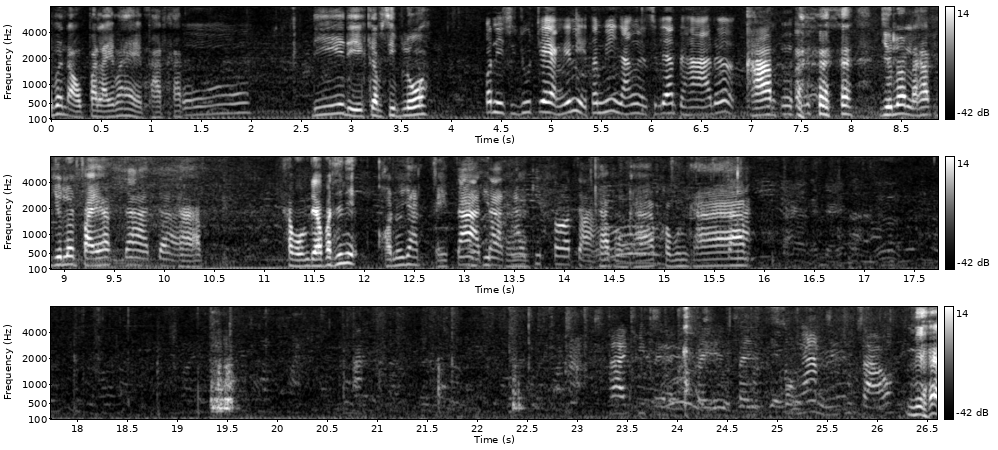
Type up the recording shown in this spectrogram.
เพิ่นเอาปลาไหลมาให้พัดครับ โอ้ดีดีเกือบ10โลก็นี่สิอยู่แจ้งนี่นี่ถ้ามีหยังเนี่ยสิแล่นไปหาเด้อครับ ยืนรถเหรอครับยืนรถไฟครับ จ้าจ้า ครับ ครับผมเดี๋ยวมาที่นี่ข ออนุญาตไปจ้าถ่ยคลิปจ้าคทารังบคิดต่อจ้าครับผมครับ ขอบคุณครัจ้าบถ่ายคลิปเลยไปไปส่งงานทุกสาวเนี่ย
